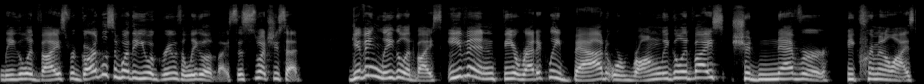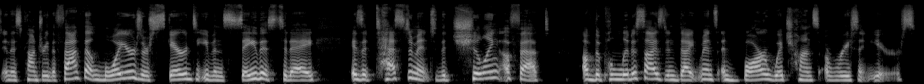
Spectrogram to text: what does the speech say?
legal advice, regardless of whether you agree with the legal advice. This is what she said. Giving legal advice, even theoretically bad or wrong legal advice, should never be criminalized in this country. The fact that lawyers are scared to even say this today is a testament to the chilling effect of the politicized indictments and bar witch hunts of recent years.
